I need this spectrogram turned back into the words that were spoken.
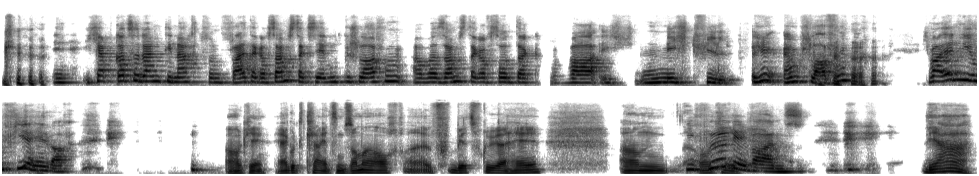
Äh, ich habe Gott sei Dank die Nacht von Freitag auf Samstag sehr gut geschlafen, aber Samstag auf Sonntag war ich nicht viel am Schlafen. ich war irgendwie um vier hellwach. Okay, ja gut, klar, jetzt im Sommer auch äh, wird es früher hell. Ähm, die Vögel okay. waren's. Ja,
